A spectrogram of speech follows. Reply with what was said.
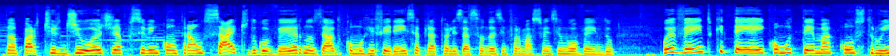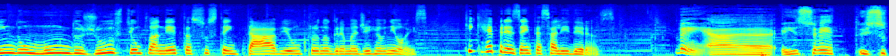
Então, a partir de hoje, é possível encontrar um site do governo usado como referência para atualização das informações envolvendo o evento, que tem aí como tema Construindo um Mundo Justo e um Planeta Sustentável, um cronograma de reuniões. O que, que representa essa liderança? Bem, isso é isso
